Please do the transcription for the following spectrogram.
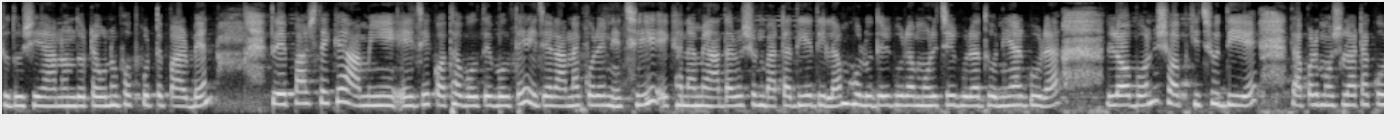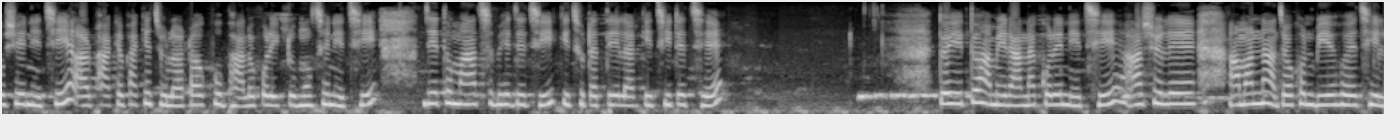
শুধু সেই আনন্দটা অনুভব করতে পারবেন। তো এ পাশ থেকে আমি এই যে কথা বলতে বলতে এই যে রান্না করে নিচ্ছি এখানে আমি আদা, রসুন বাটা দিয়ে দিলাম, হলুদের গুঁড়া, মরিচের গুঁড়া, ধনিয়ার গুঁড়া, লবণ সব কিছু দিয়ে তারপরে মশলাটা কষিয়ে নিচ্ছি আর ফাঁকে ফাঁকে চুলাটাও খুব ভালো করে একটু মুছে নিচ্ছি। যেহেতু মাছ ভেজেছি, কিছুটা তেল আর কি ছিটেছে। তো এই তো আমি রান্না করে নিচ্ছি। আসলে আমার না যখন বিয়ে হয়েছিল,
